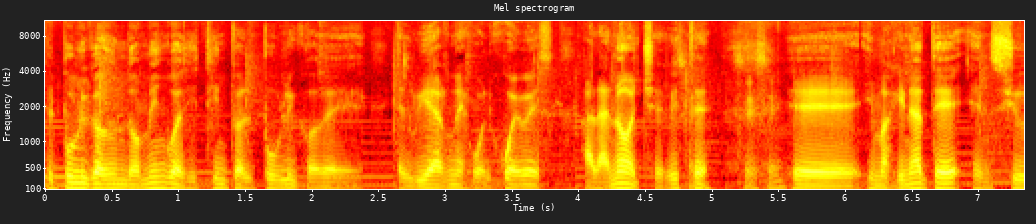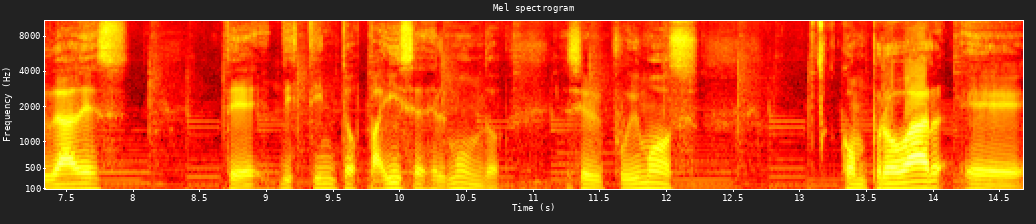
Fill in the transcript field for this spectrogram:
El público de un domingo es distinto al público del el viernes o el jueves a la noche, ¿viste? Sí, sí, sí. Eh, Imagínate en ciudades de distintos países del mundo. Es decir, pudimos comprobar eh,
